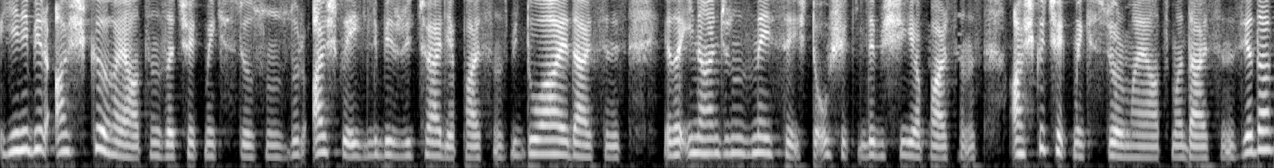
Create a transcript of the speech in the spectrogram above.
yeni bir aşkı hayatınıza çekmek istiyorsunuzdur. Aşkla ilgili bir ritüel yaparsınız, bir dua edersiniz ya da inancınız neyse işte o şekilde bir şey yaparsınız. Aşkı çekmek istiyorum hayatıma dersiniz ya da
